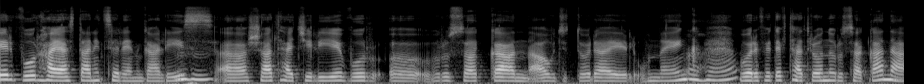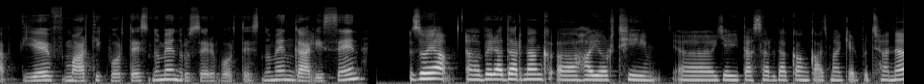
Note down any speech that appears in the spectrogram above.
էր, որ Հայաստանից են գալիս, շատ հաճելի է, որ ռուսական աուդիտորիա էլ ունենք, որովհետև թատրոնը ռուսական է եւ մարդիկ որ տեսնում են, ռուսերը որ տեսնում են, գալիս են։ Զոյա, վերադառնանք հայորդի երիտասարդական կազմակերպությանը։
